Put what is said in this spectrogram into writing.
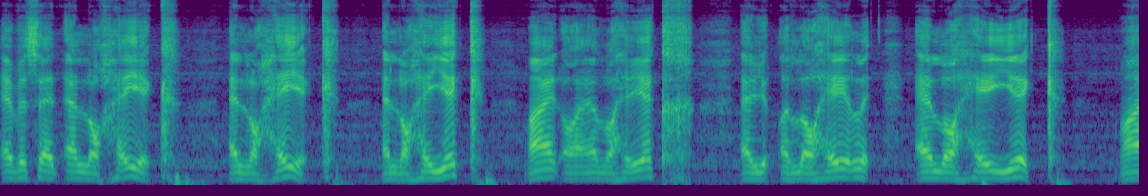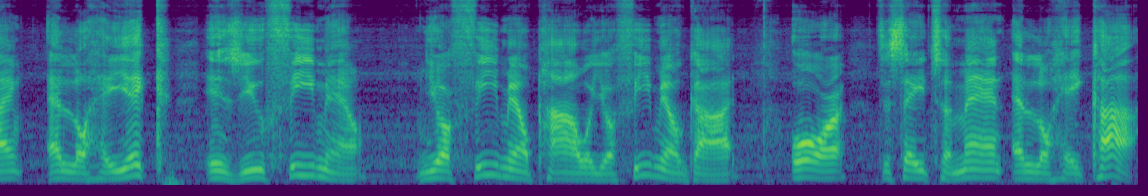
Ever said Elohaic, Elohaic, Elohaic, right? Or Elohaic, Elohaic, right? Elohaic is you female, your female power, your female God, or to say to man Eloheka,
